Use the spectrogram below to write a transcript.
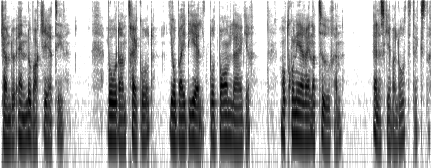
kan du ändå vara kreativ. Vårda en trädgård, jobba ideellt på ett barnläger, motionera i naturen eller skriva låttexter.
